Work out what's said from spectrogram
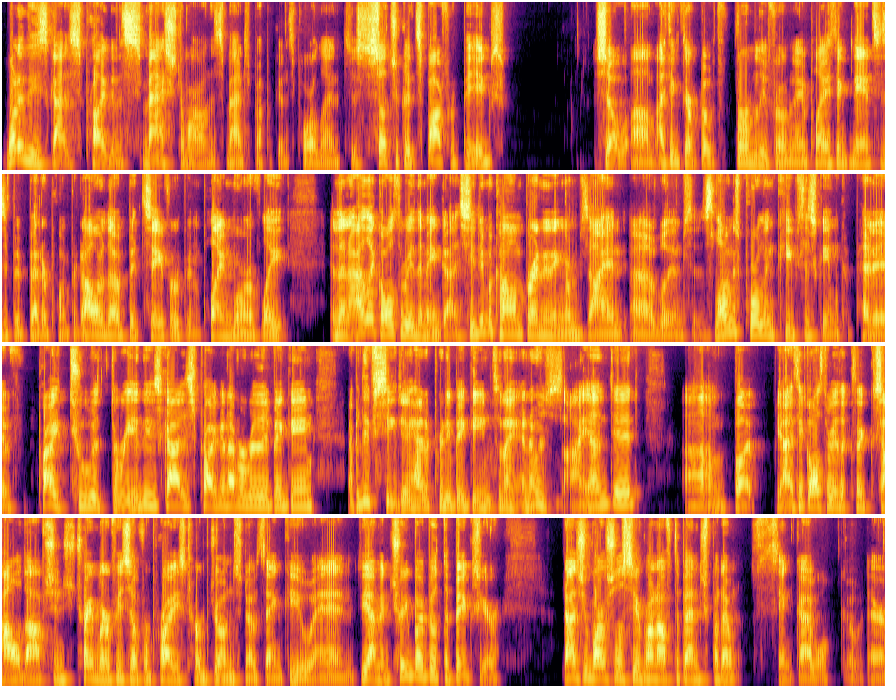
one of these guys is probably going to smash tomorrow in this matchup up against Portland. Just such a good spot for bigs. So um, I think they're both firmly, firmly in play. I think Nance is a bit better point per dollar, though, a bit safer, been playing more of late. And then I like all three of the main guys CJ McCollum, Brandon Ingram, Zion uh, Williamson. As long as Portland keeps this game competitive, probably two or three of these guys is probably going to have a really big game. I believe CJ had a pretty big game tonight. I know Zion did. Um, but yeah, I think all three look like solid options. Trey Murphy's overpriced. Herb Jones, no thank you. And yeah, I'm intrigued by both the bigs here. Naji Marshall, see run off the bench, but I don't think I will go there.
